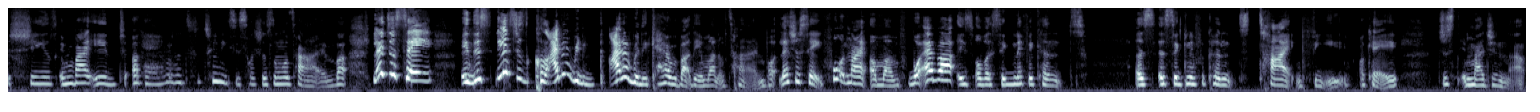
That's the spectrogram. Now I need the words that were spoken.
she's invited okay two weeks is such a small time but let's just say in this let's just because i don't really i don't really care about the amount of time but let's just say fortnight a month whatever is of a significant a, a significant time for you okay? Just imagine that.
